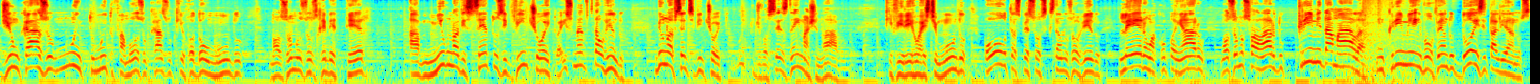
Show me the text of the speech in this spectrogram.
de um caso muito, muito famoso, um caso que rodou o mundo. Nós vamos nos remeter a 1928. É isso mesmo que está ouvindo. 1928. Muito de vocês nem imaginavam que viriam a este mundo, outras pessoas que estão nos ouvindo leram, acompanharam. Nós vamos falar do crime da mala, um crime envolvendo dois italianos,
